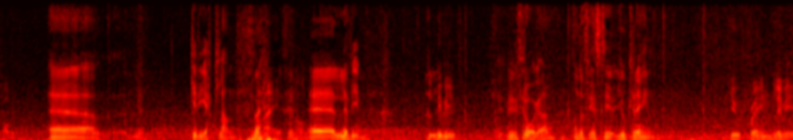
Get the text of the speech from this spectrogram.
ska vi? Eh, Grekland. Nej. Fel håll. Eh, Lviv. Lviv. Vi, vi frågar om det finns till Ukraine. Ukraine, Lviv.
